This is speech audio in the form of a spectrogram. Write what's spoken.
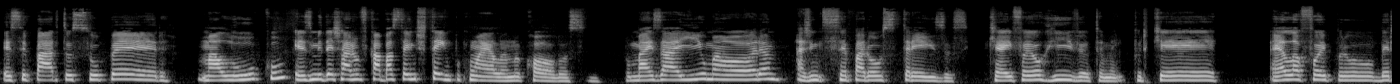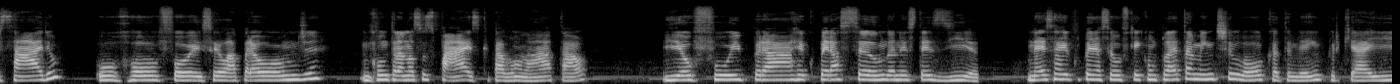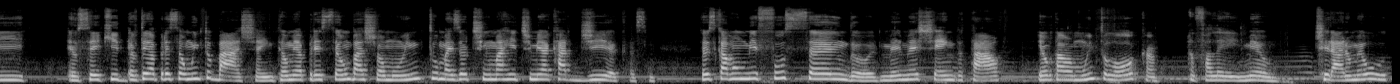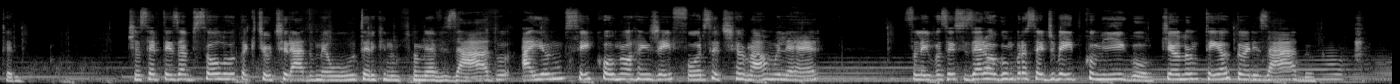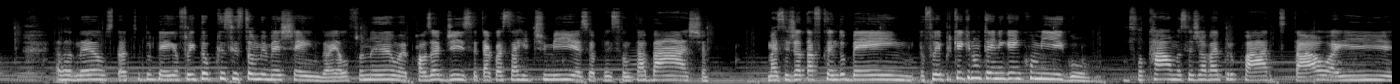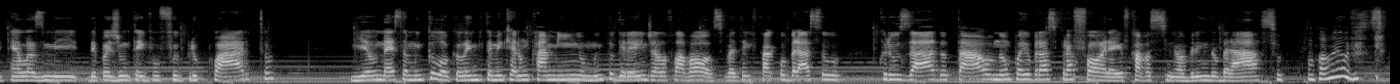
esse parto super maluco, eles me deixaram ficar bastante tempo com ela no colo, assim. Mas aí uma hora a gente se separou os três, assim. Que aí foi horrível também, porque ela foi pro berçário, o Rô foi, sei lá para onde, encontrar nossos pais que estavam lá, tal. E eu fui para recuperação da anestesia. Nessa recuperação eu fiquei completamente louca também, porque aí eu sei que eu tenho a pressão muito baixa, então minha pressão baixou muito, mas eu tinha uma arritmia cardíaca, assim. Então eles ficavam me fuçando, me mexendo tal. Eu tava muito louca. Eu falei, meu, tiraram meu útero. Tinha certeza absoluta que tinham tirado meu útero, que não foi me avisado. Aí eu não sei como eu arranjei força de chamar a mulher Falei, vocês fizeram algum procedimento comigo que eu não tenho autorizado? Ela, não, está tudo bem. Eu falei, então por que vocês estão me mexendo? Aí ela falou, não, é por causa disso, você tá com essa arritmia, sua pressão tá baixa, mas você já tá ficando bem. Eu falei, por que, que não tem ninguém comigo? Ela falou, calma, você já vai pro quarto tal. Aí elas me. Depois de um tempo, eu fui pro quarto. E eu nessa muito louca. Eu lembro também que era um caminho muito grande. Ela falava, ó, oh, você vai ter que ficar com o braço cruzado tal, não põe o braço para fora. Aí eu ficava assim, ó, abrindo o braço. Eu falava, meu Deus.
